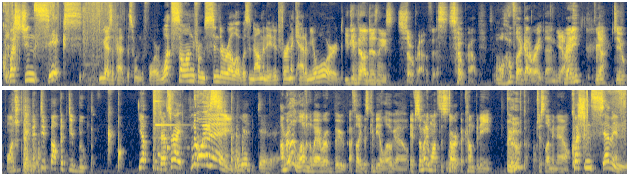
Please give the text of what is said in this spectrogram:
Question six. You guys have had this one before. What song from Cinderella was nominated for an Academy Award? You can tell Disney's so proud of this. so proud. Well, hopefully I got it right then. Yeah. Ready? Three, Yeah. two, one. Bippity boppity boop. Yep, that's right. Noise. Hey! You did it. I'm really loving the way I wrote Boop. I feel like this could be a logo. If somebody wants to start the company Boop, just let me know. Question seven.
